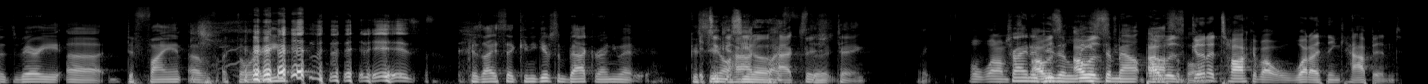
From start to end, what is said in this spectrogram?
that's very uh, defiant of authority. it is. Because I said, "Can you give some background?" You went, a "Casino, casino hacked by hacked fish the- tank." well, what I'm Trying to I do was, the I least was, amount I was possible. gonna talk about what I think happened.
